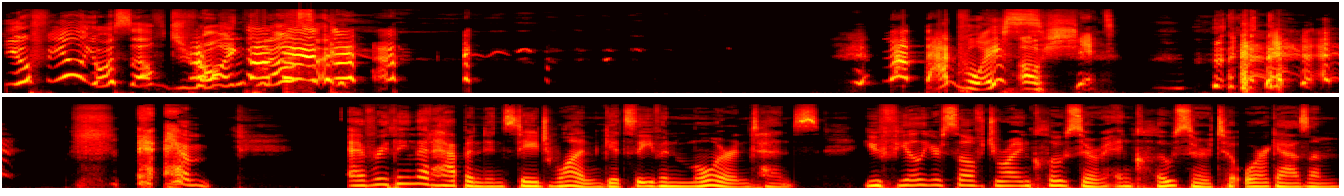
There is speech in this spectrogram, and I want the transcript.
you feel yourself drawing closer. Not that voice. Oh shit. Ahem. Everything that happened in stage one gets even more intense. You feel yourself drawing closer and closer to orgasm.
